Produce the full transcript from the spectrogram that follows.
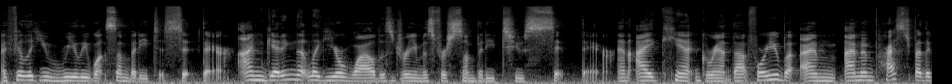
I feel like you really want somebody to sit there. I'm getting that like your wildest dream is for somebody to sit there, and I can't grant that for you. But I'm I'm impressed by the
